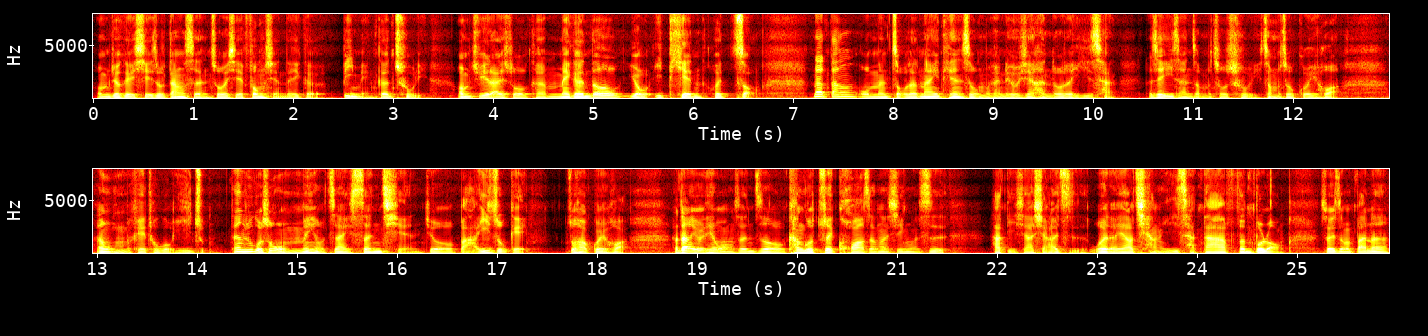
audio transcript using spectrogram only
我们就可以协助当事人做一些风险的一个避免跟处理。我们举例来说，可能每个人都有一天会走，那当我们走的那一天的时候，我们可能留下很多的遗产，那这些遗产怎么做处理，怎么做规划？那我们可以透过遗嘱。但如果说我们没有在生前就把遗嘱给做好规划。那当有一天往生之后，看过最夸张的新闻是，他底下小孩子为了要抢遗产，大家分不拢，所以怎么办呢？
